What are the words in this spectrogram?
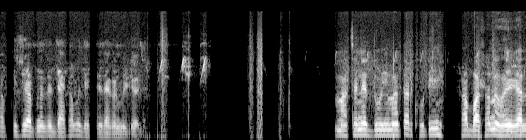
সব কিছু আপনাদের দেখাবো, দেখতে থাকুন ভিডিওটা। মাচানের দুই মাথার খুঁটি সব বসানো হয়ে গেল।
